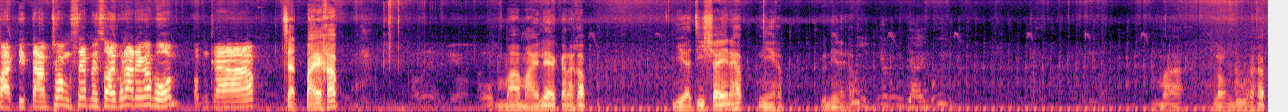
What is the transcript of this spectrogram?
ฝากติดตามช่องแซ่บในซอยโคราชด้วยครับผม ขอบคุณครับ จัดไปครับ มาหมายแรกกันนะครับ เหยื่อที่ใช้นะครับนี่ครับดูนี่นะครับ มาลองดูนะครับ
